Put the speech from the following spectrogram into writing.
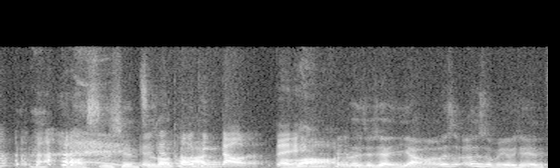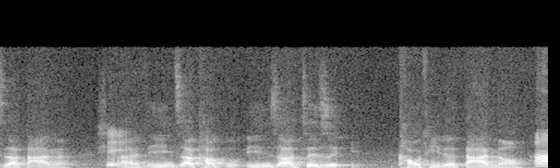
好，事先知道答案，偷听到了，对，好不好？那就像一样啊，为什为什么有些人知道答案呢？是啊，已经知道考古，已经知道这是考题的答案哦，嗯，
